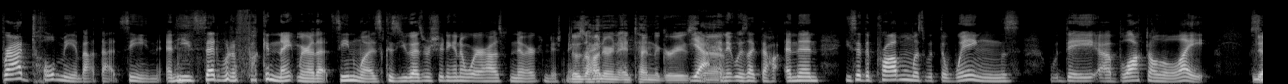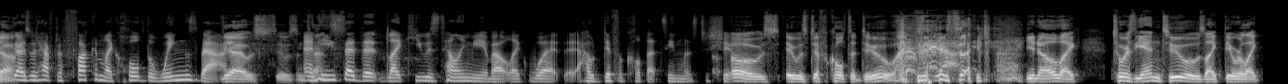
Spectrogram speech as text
Brad told me about that scene, and he said what a fucking nightmare that scene was because you guys were shooting in a warehouse with no air conditioning. It was right? 110 degrees. Yeah, and it was like the and then he said the problem was with the wings; they uh, blocked all the light, so Yeah. you guys would have to fucking like hold the wings back. yeah, it was it was intense. and he said that like he was telling me about like what how difficult that scene was to shoot. Oh, it was it was difficult to do. it's like you know, like towards the end too. It was like they were like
